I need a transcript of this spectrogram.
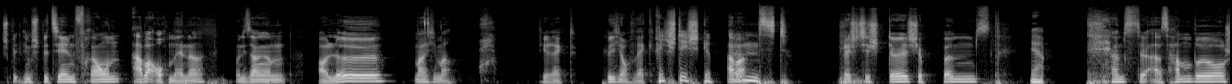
spe im speziellen Frauen, aber auch Männer, und die sagen dann, hallo, mache ich immer direkt. Will ich auch weg. Richtig Aber- gebumst. Richtig durchgebumst. Ja. Kommst du aus Hamburg?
